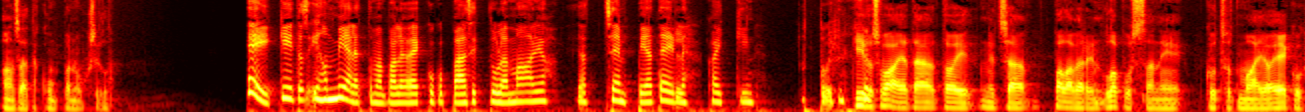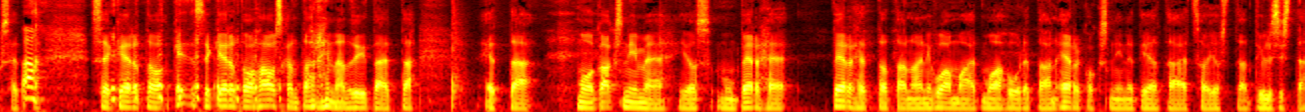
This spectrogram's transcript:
ansaita kumppanuuksilla. Hei, kiitos ihan mielettömän paljon Ekku, kun pääsit tulemaan ja, ja tsemppiä teille kaikkiin juttuihin. Kiitos vaan ja tää toi, nyt sä palaverin lopussa niin kutsut mua jo Ekuksi, että ah. se, kertoo, se kertoo hauskan tarinan siitä, että, että mulla on kaksi nimeä, jos mun perhe, perhe tota noin, niin huomaa, että mua huudetaan Erkoksi, niin ne tietää, että se on jostain tylsistä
